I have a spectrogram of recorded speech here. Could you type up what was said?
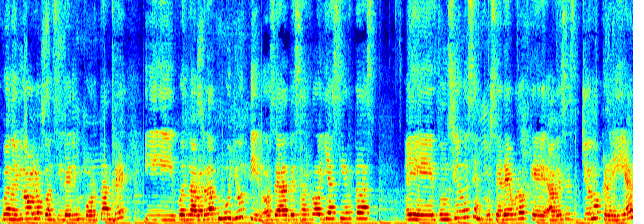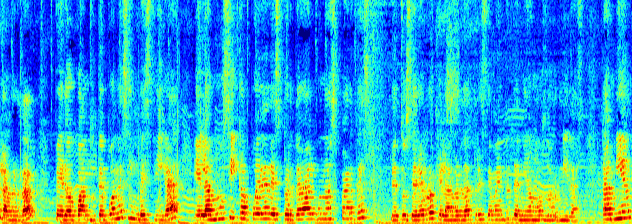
Bueno, yo lo considero importante y pues la verdad muy útil. O sea, desarrolla ciertas eh, funciones en tu cerebro que a veces yo no creía, la verdad, pero cuando te pones a investigar, eh, la música puede despertar algunas partes de tu cerebro que la verdad tristemente teníamos dormidas. También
